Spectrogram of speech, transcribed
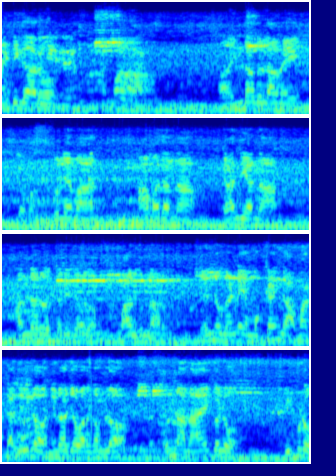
రెడ్డి గారు మా ఇందాదుల్లాభై సులేమాన్ అహ్మద్ అన్న గాంధీ అన్న అందరూ తదితరులు పాల్గొన్నారు. ఎందుకంటే ముఖ్యంగా మా కదిరిలో నియోజకవర్గంలో ఉన్న నాయకులు ఇప్పుడు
